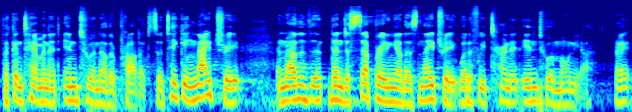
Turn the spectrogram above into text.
the contaminant into another product. So taking nitrate, and rather than just separating it as nitrate, what if we turn it into ammonia, right?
